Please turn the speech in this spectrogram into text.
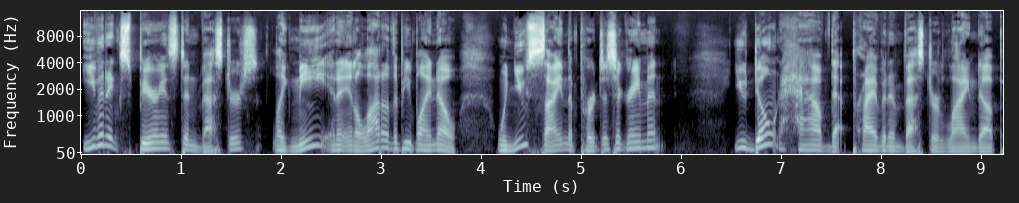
even experienced investors like me and, and a lot of the people I know, when you sign the purchase agreement, you don't have that private investor lined up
